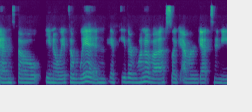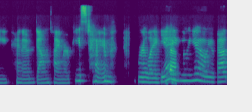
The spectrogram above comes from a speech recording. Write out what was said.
and so you know it's a win if either one of us like ever gets any kind of downtime or peace time we're like yay yeah. you you you got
